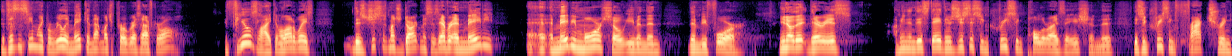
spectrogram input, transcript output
it doesn't seem like we're really making that much progress after all. It feels like, in a lot of ways, there's just as much darkness as ever, and maybe, and, and maybe more so even than, than before. You know, there, there is, I mean, in this day, there's just this increasing polarization. This increasing fracturing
